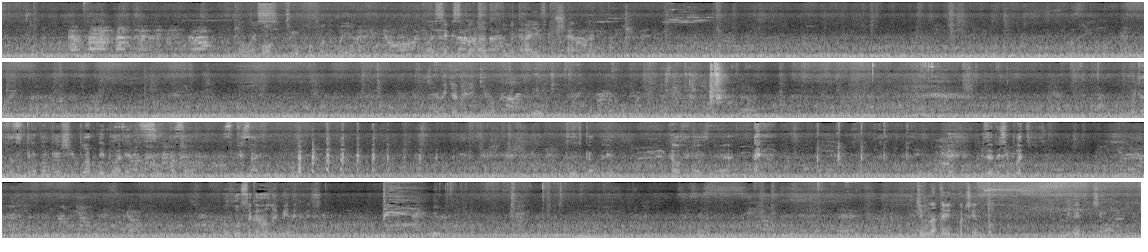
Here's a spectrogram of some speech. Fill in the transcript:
Ну О, ось, чему походу поїхали. ось експонат Дмитра Євтушенка. стрипанка еще и платный туалет. Фу, позор. Списать. Будка, блин. Колхозная. И за это еще платить. Ого, сколько голубей на крыше. Кімната відпочинку. Іди відпочивати.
